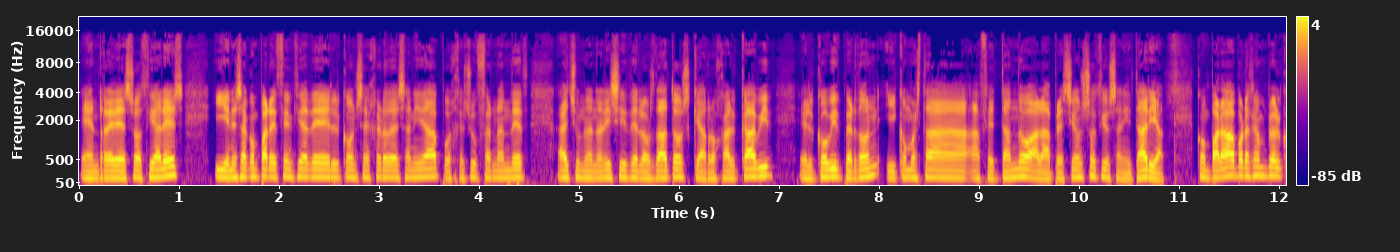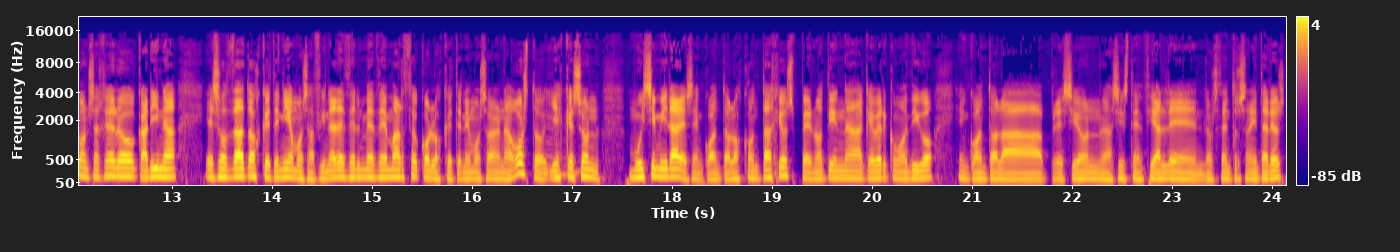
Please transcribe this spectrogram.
en redes sociales. Y en esa comparecencia del consejero de Sanidad, pues Jesús Fernández ha hecho un análisis de los datos que arroja el COVID, el COVID, perdón, y cómo está afectando a la presión social sanitaria. Comparaba, por ejemplo, el consejero Karina esos datos que teníamos a finales del mes de marzo con los que tenemos ahora en agosto. Y es que son muy similares en cuanto a los contagios, pero no tienen nada que ver, como digo, en cuanto a la presión asistencial en los centros sanitarios.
